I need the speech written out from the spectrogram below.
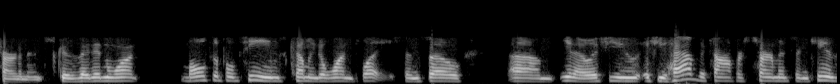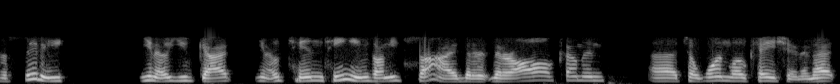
tournaments because they didn't want multiple teams coming to one place. And so, um, you know, if you if you have the conference tournaments in Kansas City, you know, you've got you know ten teams on each side that are that are all coming uh, to one location, and that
